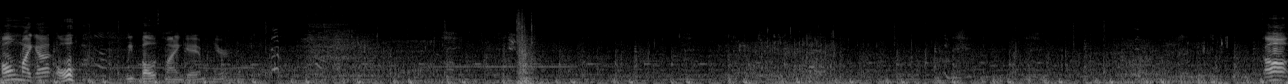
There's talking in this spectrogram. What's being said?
Oh my god. Oh, we both mind game here. Oh.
